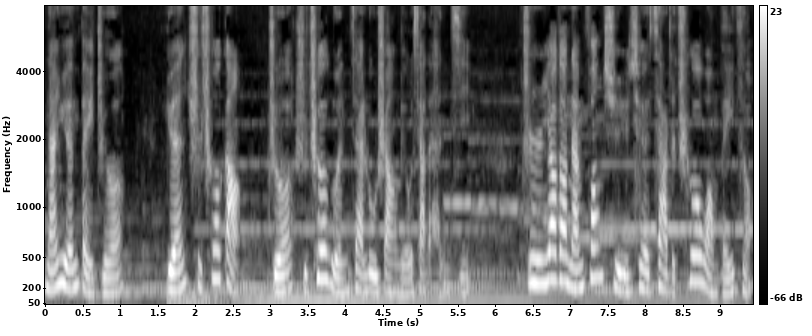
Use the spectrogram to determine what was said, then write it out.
南辕北辙，辕是车杠，辙是车轮在路上留下的痕迹。指要到南方去，却驾着车往北走，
